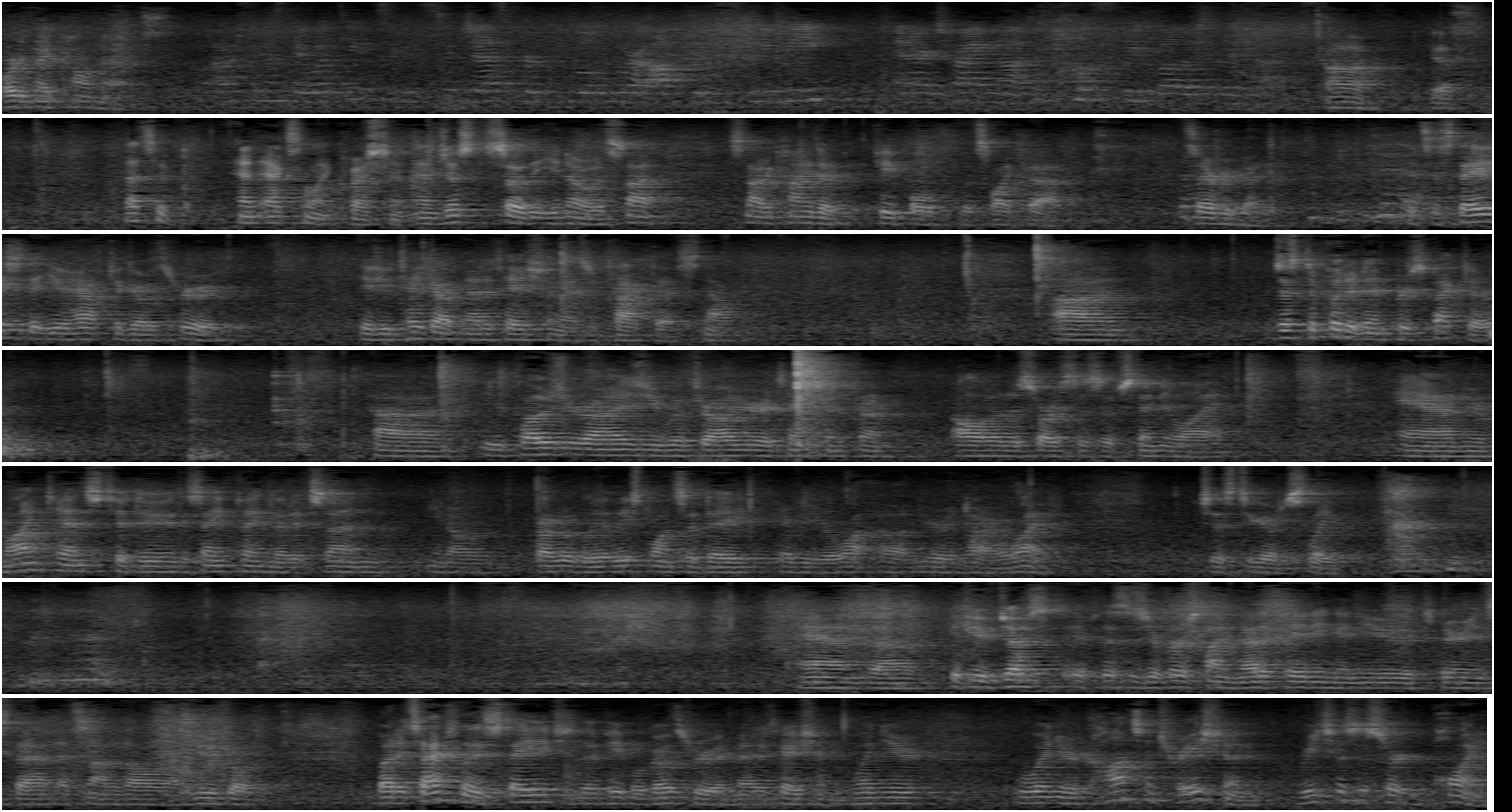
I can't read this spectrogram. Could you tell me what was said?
Or to make comments. I was going to say, what do you suggest for people who are often sleepy and are trying not to fall asleep while they're sitting up? Ah, yes. That's a, an excellent question. And just so that you know, it's not, it's not a kind of people that's like that. It's everybody. It's a stage that you have to go through if you take up meditation as a practice. Now, uh, just to put it in perspective, uh, you close your eyes, you withdraw your attention from all other sources of stimuli, and your mind tends to do the same thing that it's done, you know, probably at least once a day every your, uh, your entire life, which is to go to sleep. And uh, if you've just, if this is your first time meditating and you experience that, that's not at all unusual. But it's actually a stage that people go through in meditation. When you, when your concentration reaches a certain point,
